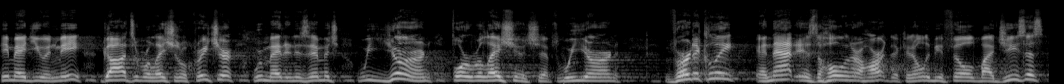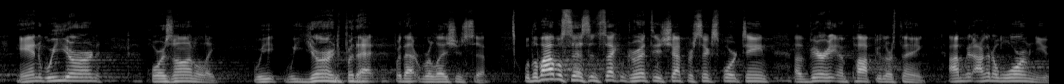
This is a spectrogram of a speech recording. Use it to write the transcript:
He made you and me. God's a relational creature. We're made in His image. We yearn for relationships. We yearn vertically, and that is the hole in our heart that can only be filled by Jesus, and we yearn horizontally. We, we yearn for that, for that relationship. Well, the Bible says in 2 Corinthians chapter 6, 14, a very unpopular thing. I'm, gonna, I'm gonna warn you.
